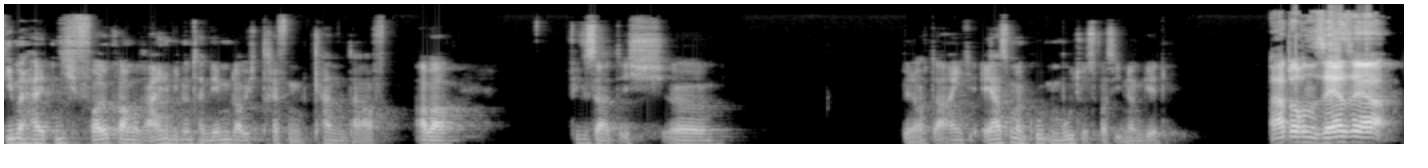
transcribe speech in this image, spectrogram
die man halt nicht vollkommen rein wie ein Unternehmen, glaube ich, treffen kann, darf. Aber wie gesagt, ich äh, bin auch da eigentlich erstmal guten Mutes, was ihn angeht. Er hat auch einen sehr, sehr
